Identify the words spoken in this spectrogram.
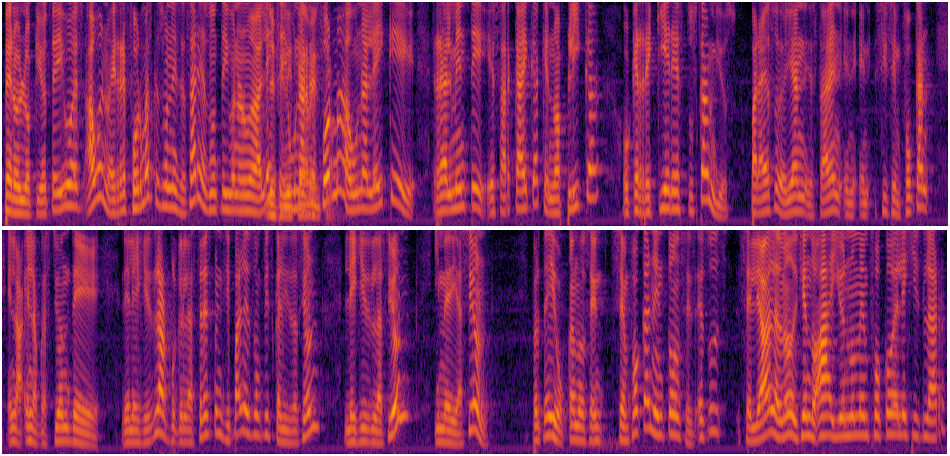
pero lo que yo te digo es, ah, bueno, hay reformas que son necesarias, no te digo una nueva ley, te digo una reforma a una ley que realmente es arcaica, que no aplica o que requiere estos cambios. Para eso deberían estar en, en- en- si se enfocan en la, en la cuestión de, de legislar, porque las tres principales son fiscalización, legislación y mediación. Pero te digo, cuando se, se enfocan entonces, estos se le dan las manos diciendo, ah, yo no me enfoco de legislar,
